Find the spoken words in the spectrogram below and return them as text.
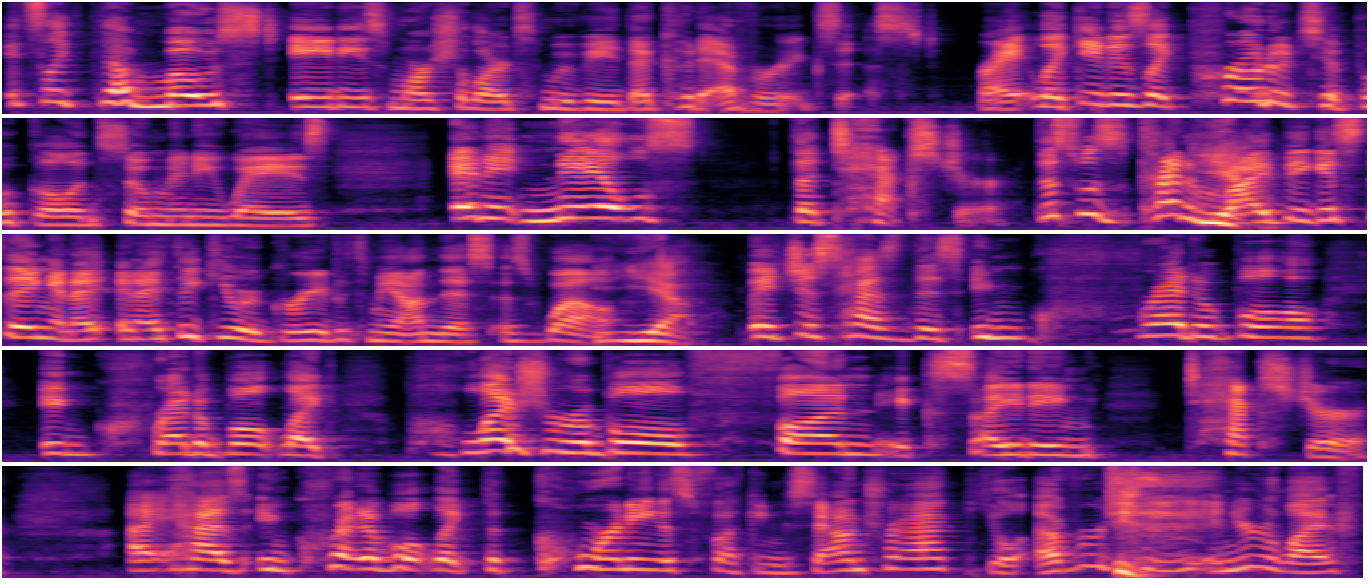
it's like the most 80s martial arts movie that could ever exist, right? Like it is like prototypical in so many ways. And it nails the texture. This was kind of Yeah. my biggest thing, and I and I think you agreed with me on this as well. Yeah. It just has this incredible, incredible, like pleasurable, fun, exciting texture. It has incredible, like the corniest fucking soundtrack you'll ever see in your life,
